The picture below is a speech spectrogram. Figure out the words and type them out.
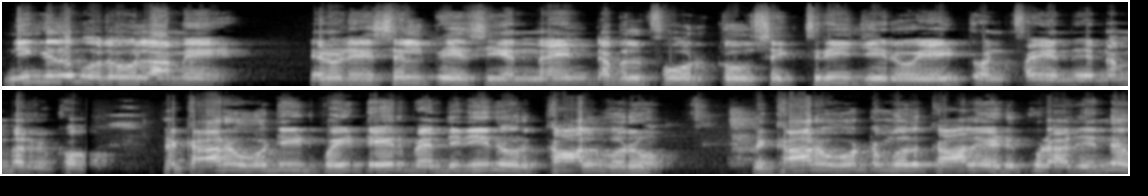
நீங்களும் உதவலாமே என்னுடைய செல்பேசி எண் nine double four two six three zero eight one five இந்த நம்பர் இருக்கும். இந்த காரை ஓட்டிகிட்டு போயிட்டே இருப்பேன். திடீர்னு ஒரு கால் வரும். இந்த காரை ஓட்டும் போது காலை எடுக்கக்கூடாது. என்ன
